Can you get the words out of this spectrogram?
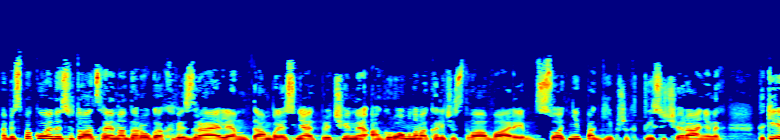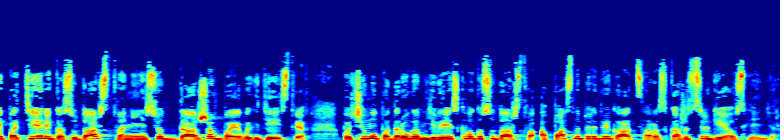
Обеспокоены ситуацией на дорогах в Израиле. Там выясняют причины огромного количества аварий. Сотни погибших, тысячи раненых. Такие потери государство не несет даже в боевых действиях. Почему по дорогам еврейского государства опасно передвигаться, расскажет Сергей Ослендер.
